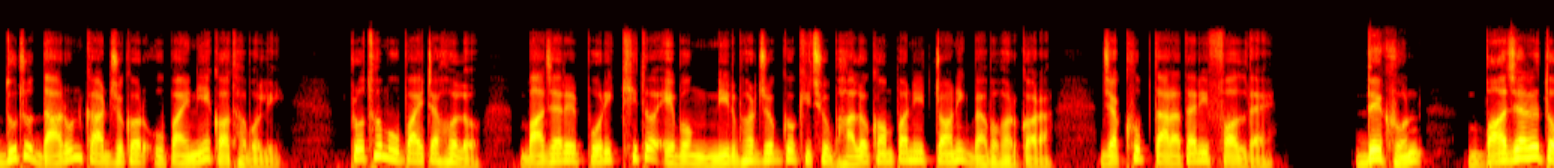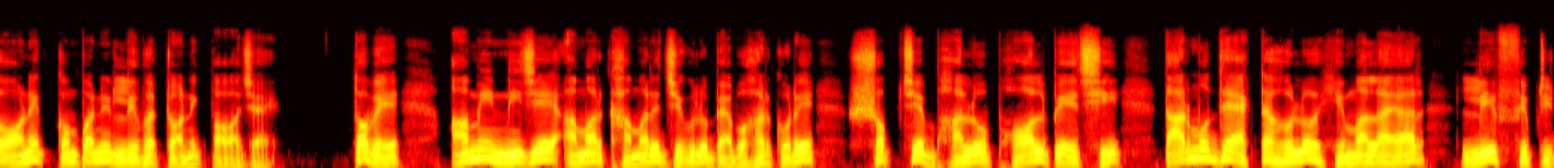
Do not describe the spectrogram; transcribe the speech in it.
দুটো দারুণ কার্যকর উপায় নিয়ে কথা বলি। প্রথম উপায়টা হলো, বাজারের পরীক্ষিত এবং নির্ভরযোগ্য কিছু ভালো কোম্পানির টনিক ব্যবহার করা, যা খুব তাড়াতাড়ি ফল দেয়। দেখুন, বাজারে তো অনেক কোম্পানির লিভার টনিক পাওয়া যায়। তবে, আমি নিজে আমার খামারে যেগুলো ব্যবহার করে সবচেয়ে ভালো ফল পেয়েছি, তার মধ্যে একটা হলো হিমালয়ার লিভ ফিফটি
